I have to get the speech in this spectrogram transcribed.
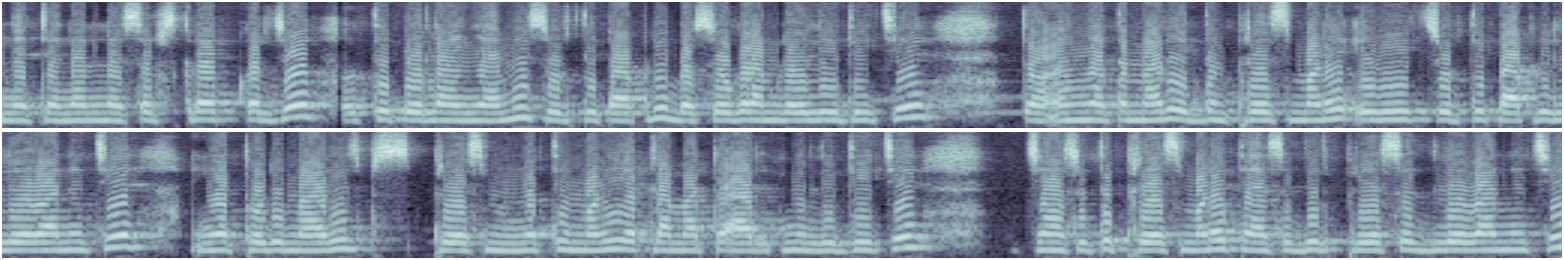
અને ચેનલને સબસ્ક્રાઈબ કરજો. સૌથી પહેલાં અહીંયા મેં સુરતી પાપડી બસો ગ્રામ લઈ લીધી છે. તો અહીંયા તમારે એકદમ ફ્રેશ મળે એવી સુરતી પાપડી લેવાની છે. અહીંયા થોડી મારી ફ્રેશ નથી મળી, એટલા માટે આ રીતની લીધી છે. જ્યાં સુધી ફ્રેશ મળે, ત્યાં સુધી ફ્રેશ જ લેવાની છે.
